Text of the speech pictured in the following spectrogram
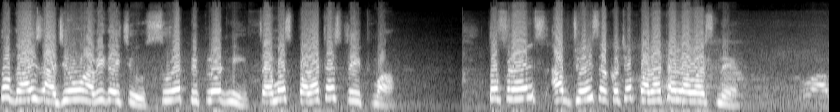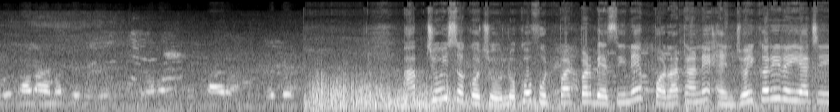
તો ગાઈઝ આજે હું આવી ગઈ છું સુરત પીપલોડની ફેમસ પરાઠા સ્ટ્રીટમાં તો ફ્રેન્ડ્સ આપ જોઈ શકો છો પરાઠા લવર્સને આપ જોઈ શકો છો લોકો ફૂટપાથ પર બેસીને પરાઠાને એન્જોય કરી રહ્યા છે.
